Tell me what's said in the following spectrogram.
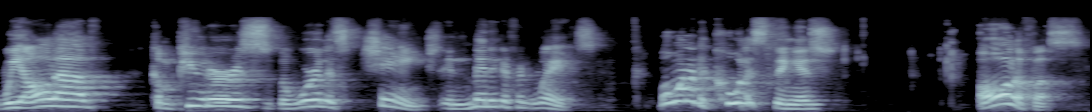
We all have computers. The world has changed in many different ways. But one of the coolest thing is all of us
